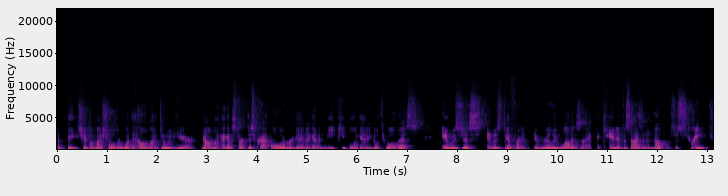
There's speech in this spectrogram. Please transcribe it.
the big chip on my shoulder. What the hell am I doing here? Now I'm like, I got to start this crap all over again. I got to meet people again and go through all this. It was just, it was different. It really was. I, I can't emphasize it enough. It was just strange.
